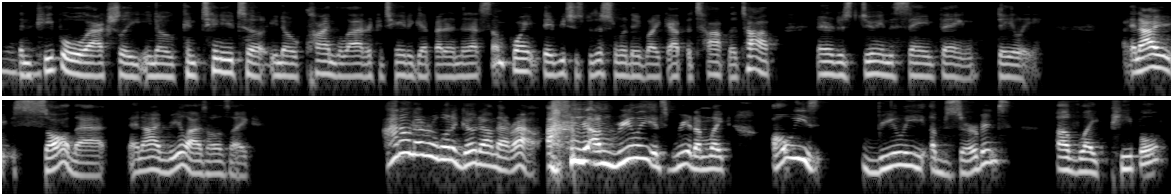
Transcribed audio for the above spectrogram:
Mm-hmm. And people will actually, you know, continue to, you know, climb the ladder, continue to get better. And then at some point they reach this position where they're like at the top of the top and they're just doing the same thing daily. And I saw that and I realized I was like, I don't ever want to go down that route. I'm, I'm really, it's weird. I'm like always really observant of like people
